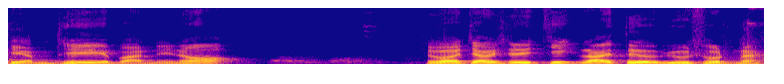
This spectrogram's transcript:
ตรียมเทบัดนี่เนาะแต่ว่าเจ้าชิจิกหลายเติบอยู่สุดนะ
